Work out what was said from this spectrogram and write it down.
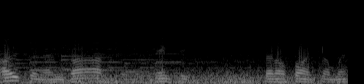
open and vast and empty. But I'll find somewhere.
